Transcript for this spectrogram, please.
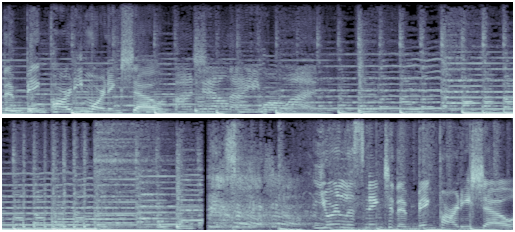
To the Big Party Morning Show on Channel 941. You're listening to the Big Party Show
